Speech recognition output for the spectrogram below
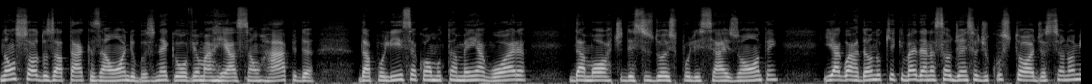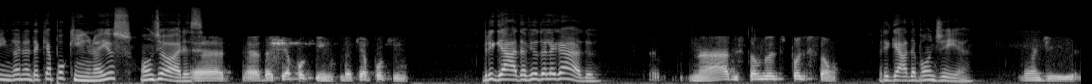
não só dos ataques a ônibus, né, que houve uma reação rápida da polícia, como também agora da morte desses dois policiais ontem, e aguardando o que, que vai dar nessa audiência de custódia. Se eu não me engano, é daqui a pouquinho, não é isso? 11 horas. É, é daqui a pouquinho, daqui a pouquinho. Obrigada, viu, delegado? Nada, estamos à disposição. Obrigada, bom dia. Bom dia.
